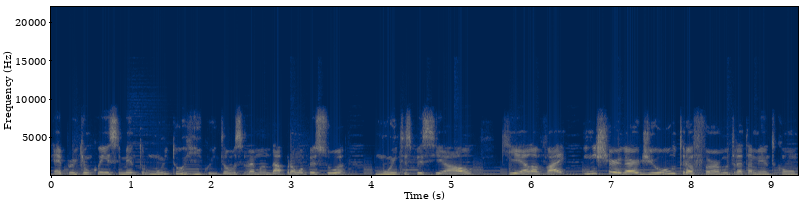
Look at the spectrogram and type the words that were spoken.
é porque é um conhecimento muito rico. Então você vai mandar para uma pessoa muito especial que ela vai enxergar de outra forma o tratamento com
